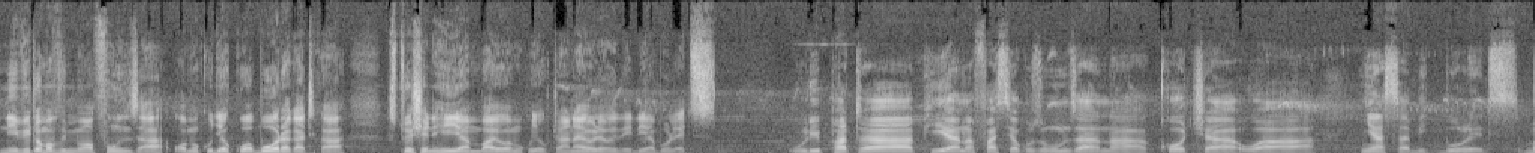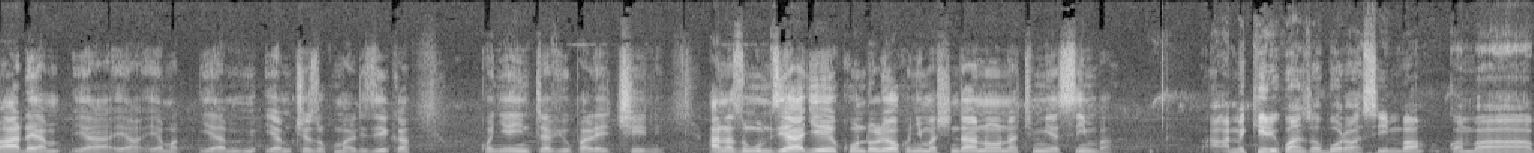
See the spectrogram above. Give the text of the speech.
ni vitu ambavyo vimewafunza, wamekuja kuwa bora katika situation hii ambayo wamekuja kukutana nayo leo dhidi ya Bullets. Ulipata pia nafasi ya kuzungumza na kocha wa Nyasa Big Bullets baada ya, ya, ya, ya, ya, ya mchezo kumalizika, kwenye interview pale chini, anazungumziaje kuondolewa kwenye mashindano na timu ya Simba? Amekiri kwanza ubora wa Simba kwamba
